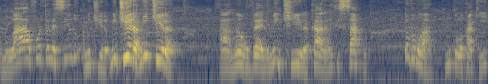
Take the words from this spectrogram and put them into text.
Vamos lá, fortalecendo... Ah, mentira. Mentira! Mentira! Ah, não, velho. Mentira, cara. Esse saco. Então vamos lá. Vamos colocar aqui.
